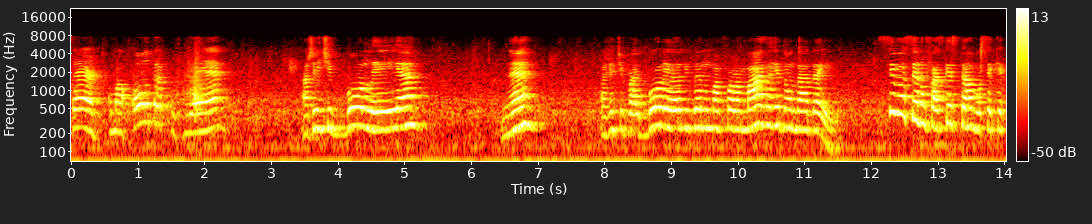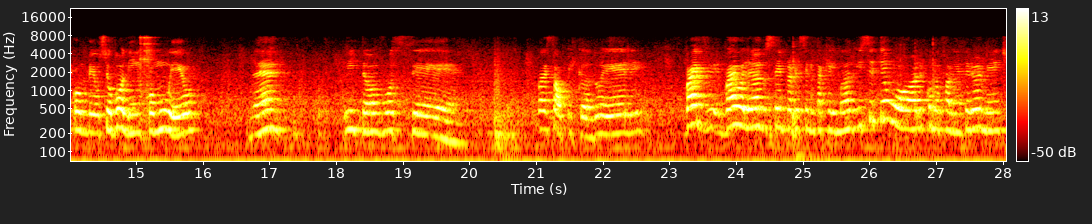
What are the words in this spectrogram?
certo? Com uma outra colher. A gente boleia, né? A gente vai boleando e dando uma forma mais arredondada a ele. Se você não faz questão, você quer comer o seu bolinho como eu, né? Então você vai salpicando ele, vai, vai olhando sempre para ver se ele está queimando. E se tem o óleo, como eu falei anteriormente,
